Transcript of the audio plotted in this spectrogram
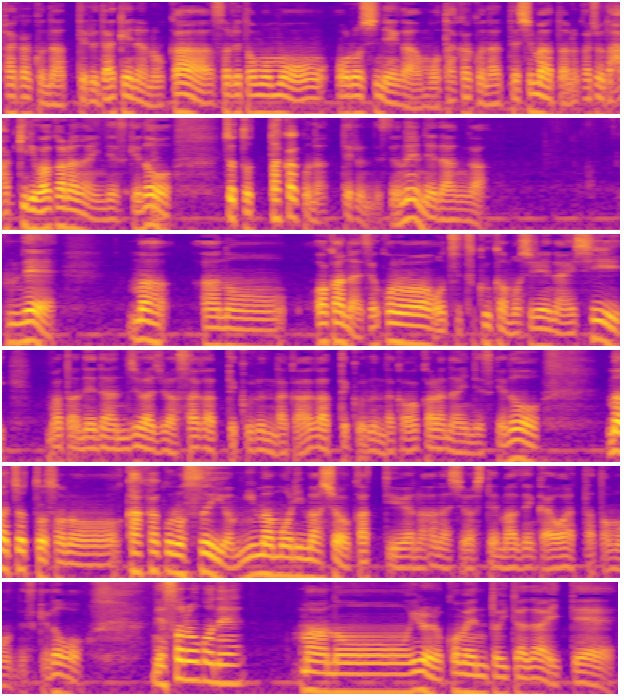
高くなってるだけなのか、それとももう卸値がもう高くなってしまったのか、ちょっとはっきりわからないんですけど、ちょっと高くなってるんですよね、値段が。で、まあ、あのわかんないですよ。このまま落ち着くかもしれないし、また値段じわじわ下がってくるんだか上がってくるんだかわからないんですけど、まあちょっとその価格の推移を見守りましょうかっていうような話をして、まあ前回終わったと思うんですけど、で、その後ね、まああのいろいろコメントいただいて、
